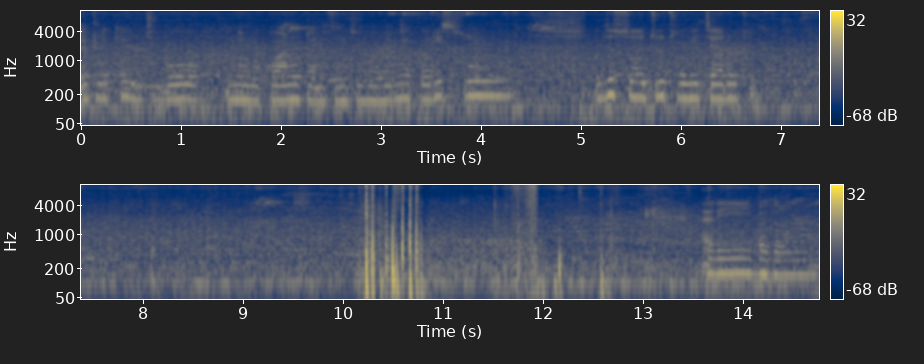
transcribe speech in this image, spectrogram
એટલે છે, બહુ એને મૂકવાનું ટેન્શન છે. હવે મેં કરીશું. બધું સોચું છું, વિચારું છું. અરે ભગવાન,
